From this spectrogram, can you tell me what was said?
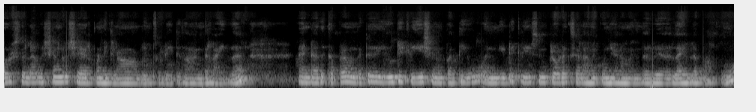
ஒரு சில விஷயங்கள் ஷேர் பண்ணிக்கலாம் அப்படின்னு சொல்லிட்டு தான் இந்த லைவை அண்ட் அதுக்கப்புறம் வந்துட்டு யூடி க்ரியேஷன் பற்றியும் and U D creation products எல்லாமே கொஞ்சம் நம்ம இந்த லைவில் பார்ப்போம்.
